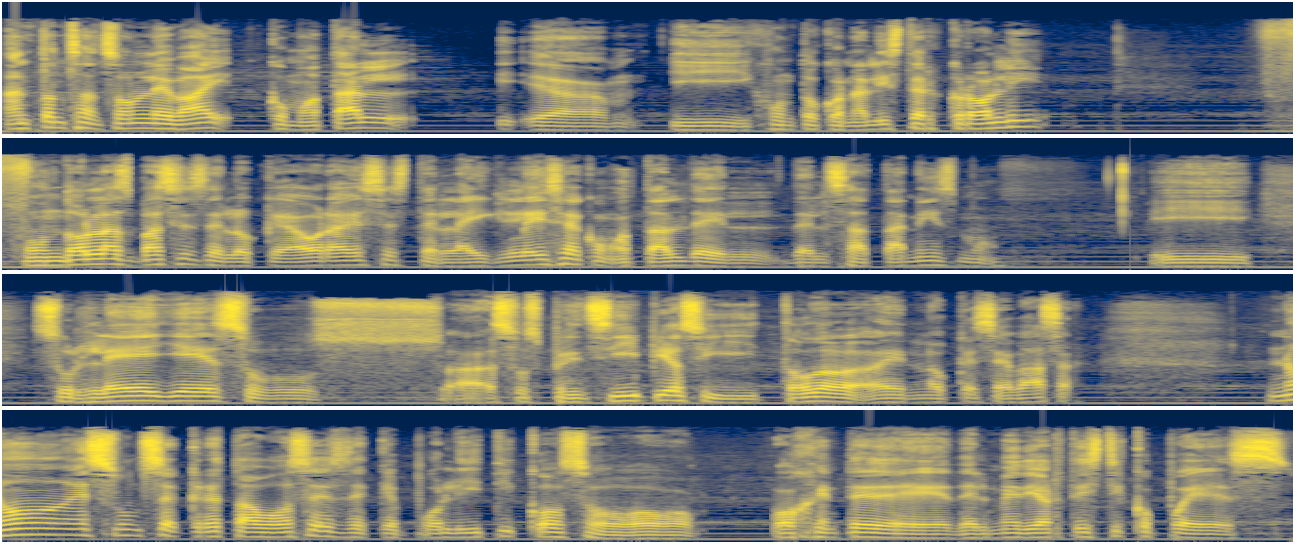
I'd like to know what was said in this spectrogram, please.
Anton Sansón Levi, como tal, y, um, junto con Alistair Crowley, fundó las bases de lo que ahora es este, la iglesia como tal del, del satanismo. Y sus leyes, sus sus principios y todo en lo que se basa. No es un secreto a voces de que políticos o, gente del medio artístico, pues,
